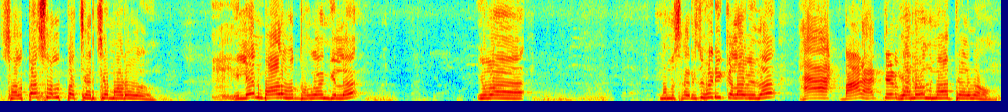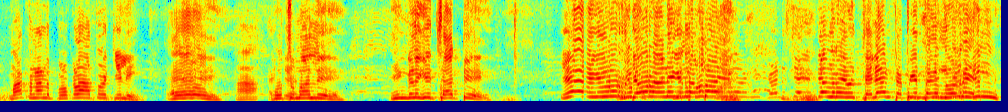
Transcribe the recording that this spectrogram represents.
ಸ್ವಲ್ಪ ಸ್ವಲ್ಪ ಚರ್ಚೆ ಮಾಡುವ ಇಲ್ಲೇನು ಭಾಳ ಉದ್ದ ಹೋಗಂಗಿಲ್ಲ ಇವ ನಮ್ಮ ಸರಿಜೋಡಿ ಕಲಾವಿದ. ಹಾ ಭಾಳ ಹತ್ತಿರ ಏನೋ ಒಂದು ಮಾತು ಹೇಳ್ದವ್. ಮತ್ತೆ ನನ್ನ ಪೊಕ್ಕಳ ಹತ್ತದ ಕಿಲಿ. ಏಯ್ ಹಾ, ಹುಚ್ಚು ಮಾಲಿ ಹಿಂಗಳಿಗೆ ಚಾಟಿ. ಏ ಇವ್ರು ದೇವ್ರ ಹಣೆಗೆ ಇವ್ರು- ತಗೊಳ, ಇವ್ನು ನೀ ಗಂಡಸ ಇದ್ದಂದ್ರೆ ಇವ್ನು ತಲೆಯನ್ನು ಟಪಿಗೆ ತೆಗೆದು ನೋಡ್ರಿ. ನಿನ್-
